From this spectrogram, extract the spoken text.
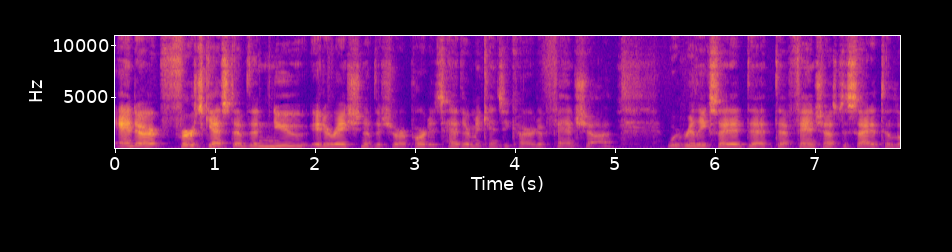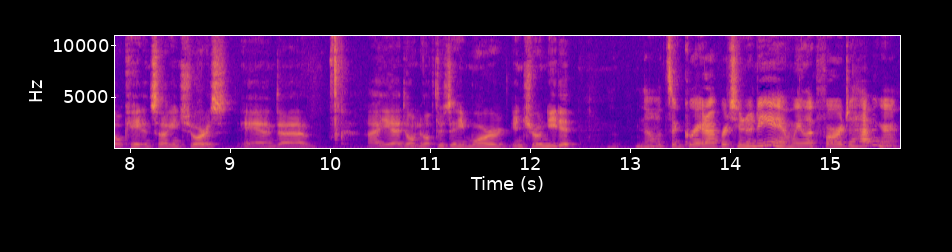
And our first guest of the new iteration of the Shore Report is Heather MacKenzie-Card of Fanshawe. We're really excited that uh, Fanshawe's decided to locate in Saugeen Shores, and uh, I uh, don't know if there's any more intro needed. No, it's a great opportunity, and we look forward to having her.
